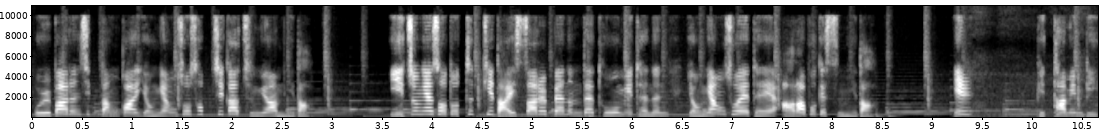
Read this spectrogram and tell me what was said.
올바른 식단과 영양소 섭취가 중요합니다. 이 중에서도 특히 나이살을 빼는데 도움이 되는 영양소에 대해 알아보겠습니다. 1. 비타민 B.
